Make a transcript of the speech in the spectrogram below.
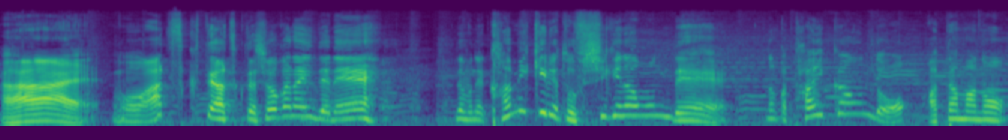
はい。もう暑くて暑くてしょうがないんでね。でもね髪切ると不思議なもんでなんか体感温度頭の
